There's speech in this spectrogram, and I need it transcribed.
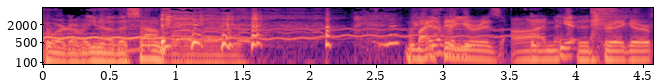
board over you know the soundboard over there. My finger u- is on Yeah. the trigger.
